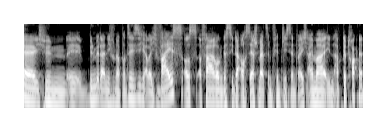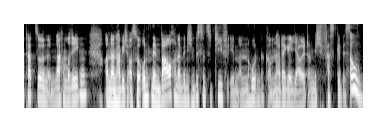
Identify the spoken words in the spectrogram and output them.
Äh, ich bin, äh, bin mir da nicht hundertprozentig sicher, aber ich weiß aus Erfahrung, dass sie da auch sehr schmerzempfindlich sind, weil ich einmal ihn abgetrocknet hat, so nach dem Regen. Und dann habe ich auch so unten den Bauch und dann bin ich ein bisschen zu tief eben an den Hoden gekommen. Dann hat er gejault und mich fast gebissen. Oh,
